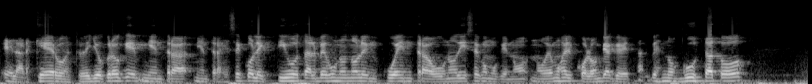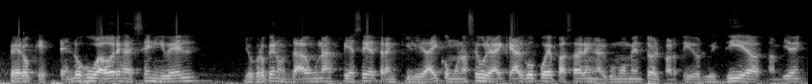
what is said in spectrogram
el arquero. Entonces yo creo que mientras, mientras ese colectivo tal vez uno no lo encuentra o uno dice como que no, no vemos el Colombia que tal vez nos gusta a todos, pero que estén los jugadores a ese nivel, yo creo que nos da una especie de tranquilidad y como una seguridad de que algo puede pasar en algún momento del partido. Luis Díaz también.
